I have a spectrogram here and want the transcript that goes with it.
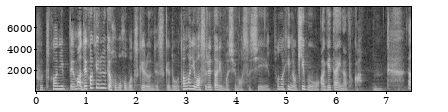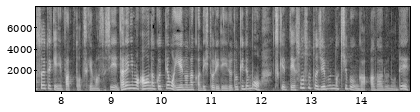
2日にいっぺんまあ出かける時はほぼほぼつけるんですけどたまに忘れたりもしますしその日の気分を上げたいなとか,、うん、そういう時にパッとつけますし誰にも会わなくても家の中で一人でいる時でもつけてそうすると自分の気分が上がるので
